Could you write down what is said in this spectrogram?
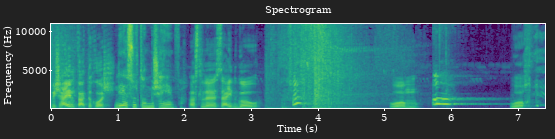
مش هينفع تخش. ليه يا سلطان؟ مش هينفع. أصل سعيد جوه. آه. وأمه. آه. وأخته.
